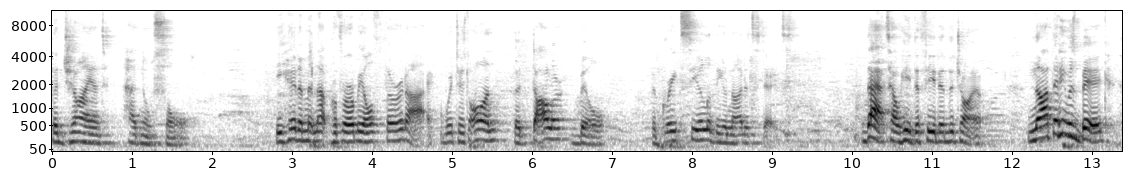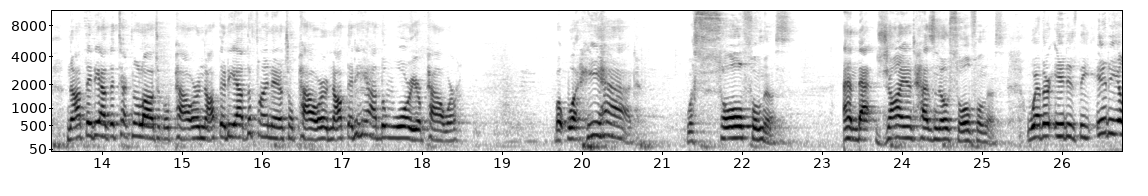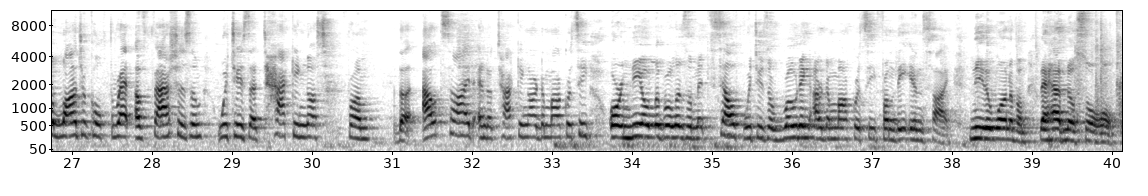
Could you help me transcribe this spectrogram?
The giant had no soul. He hit him in that proverbial third eye, which is on the dollar bill, the great seal of the United States. That's how he defeated the giant. Not that he was big, not that he had the technological power, not that he had the financial power, not that he had the warrior power, but what he had was soulfulness. And that giant has no soulfulness. Whether it is the ideological threat of fascism, which is attacking us from the outside and attacking our democracy, or neoliberalism itself, which is eroding our democracy from the inside. Neither one of them. They have no soul.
